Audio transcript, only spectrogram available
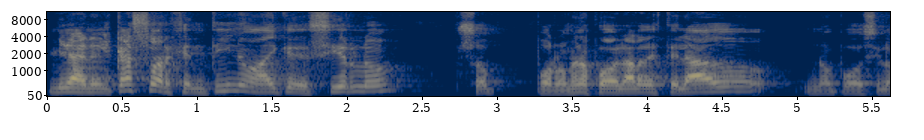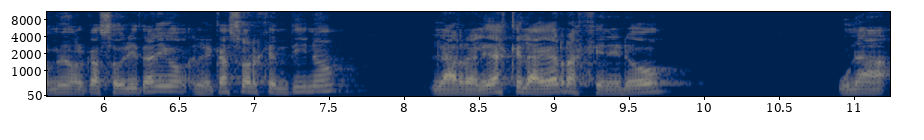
Mira, en el caso argentino hay que decirlo, yo por lo menos puedo hablar de este lado, no puedo decir lo mismo del caso británico, en el caso argentino la realidad es que la guerra generó una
